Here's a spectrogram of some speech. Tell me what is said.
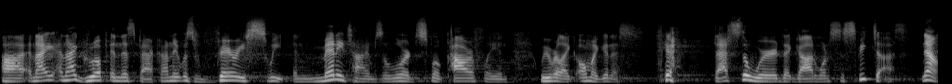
uh, and, I, and I grew up in this background. It was very sweet. And many times the Lord spoke powerfully, and we were like, oh my goodness, yeah, that's the word that God wants to speak to us. Now,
